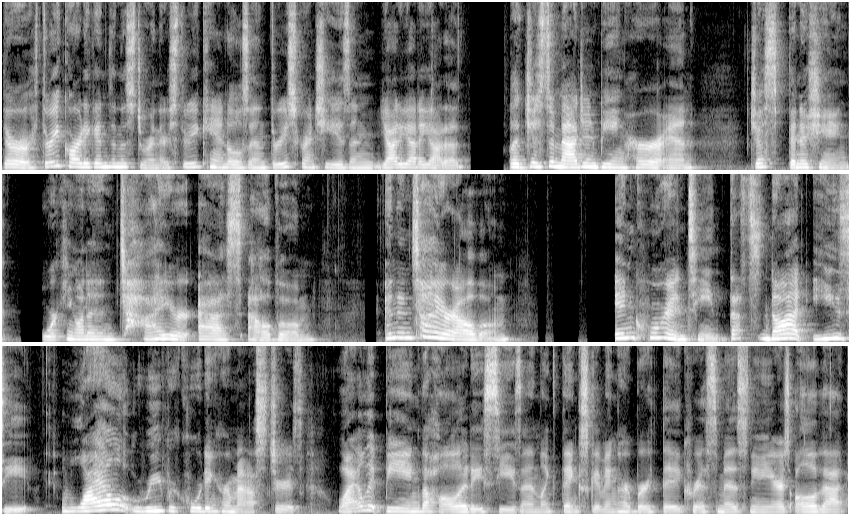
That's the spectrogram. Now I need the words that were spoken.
there are three cardigans in the store, and there's three candles and three scrunchies, and yada, yada, yada. Like, just imagine being her and just finishing working on an entire ass album. An entire album in quarantine. That's not easy. While re recording her masters, while it being the holiday season, like Thanksgiving, her birthday, Christmas, New Year's, all of that,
